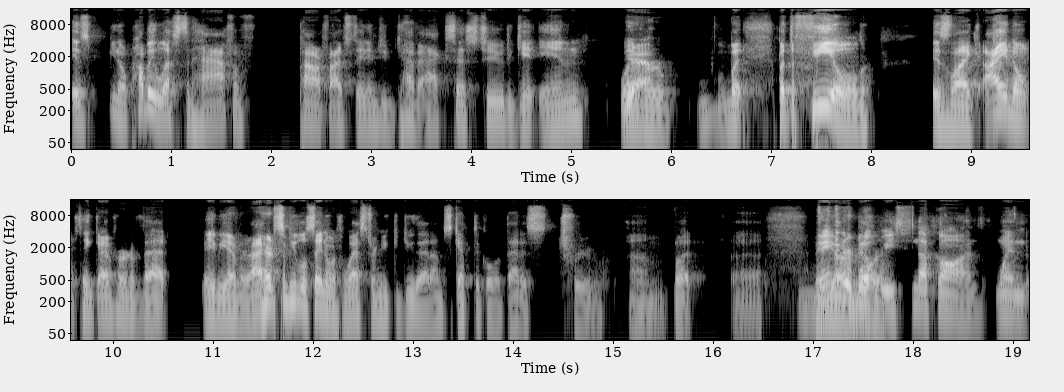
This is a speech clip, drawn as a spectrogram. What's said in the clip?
is you know probably less than half of Power Five stadiums you have access to to get in. Whatever, but but the field is like I don't think I've heard of that maybe ever. I heard some people say Northwestern you could do that. I'm skeptical that that is true. Um, but uh, Maybe Vanderbilt, we snuck on when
